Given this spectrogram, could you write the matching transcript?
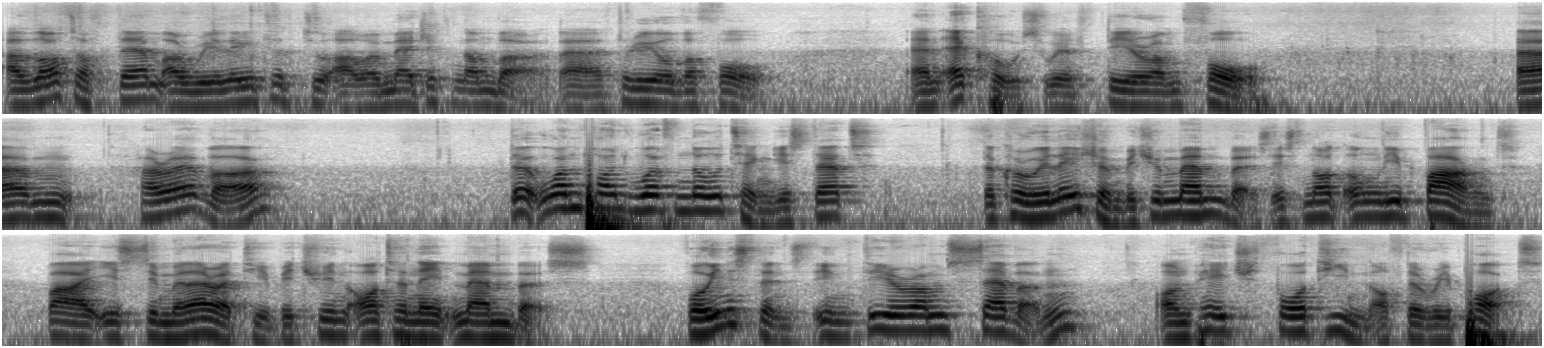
a lot of them are related to our magic number, 3 over 4 and echoes with theorem 4. Um, however, the one point worth noting is that the correlation between members is not only bound by its similarity between alternate members. For instance, in theorem 7 on page 14 of the report,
